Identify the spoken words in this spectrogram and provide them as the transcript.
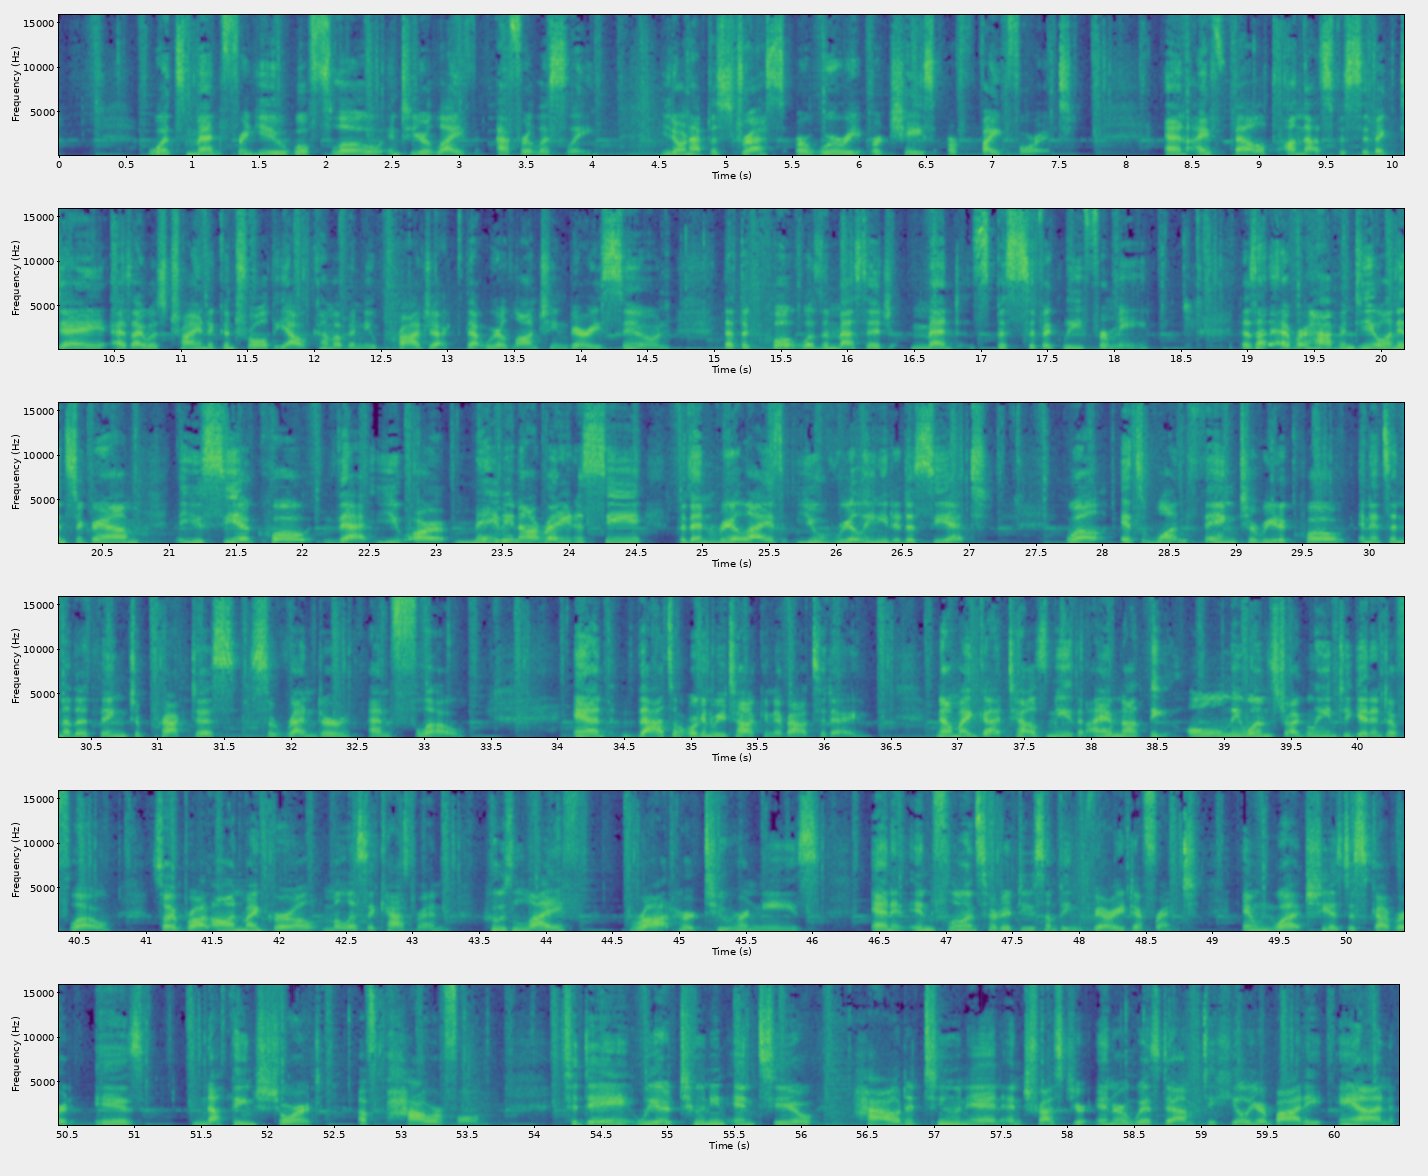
What's meant for you will flow into your life effortlessly. You don't have to stress or worry or chase or fight for it. And I felt on that specific day, as I was trying to control the outcome of a new project that we're launching very soon, that the quote was a message meant specifically for me. Does that ever happen to you on Instagram? That you see a quote that you are maybe not ready to see, but then realize you really needed to see it? Well, it's one thing to read a quote, and it's another thing to practice surrender and flow. And that's what we're going to be talking about today. Now, my gut tells me that I am not the only one struggling to get into flow, so I brought on my girl, Melissa Kathryn, whose life brought her to her knees and it influenced her to do something very different. And what she has discovered is nothing short of powerful. Today, we are tuning into how to tune in and trust your inner wisdom to heal your body and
